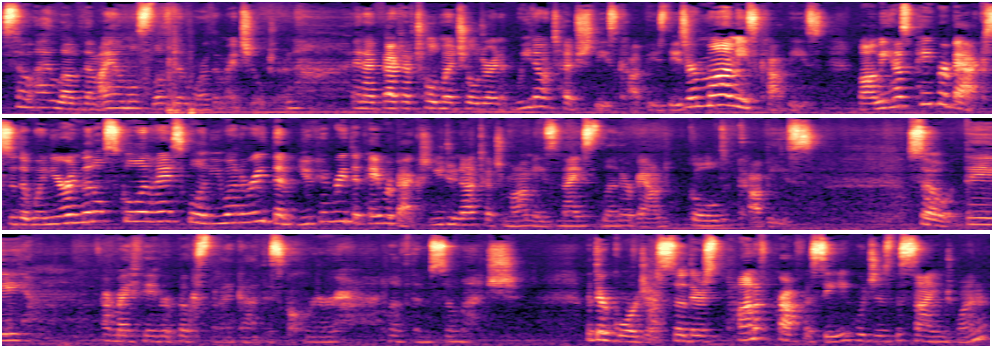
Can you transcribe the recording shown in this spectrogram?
So I love them. I almost love them more than my children. And in fact, I've told my children, we don't touch these copies. These are mommy's copies. Mommy has paperbacks so that when you're in middle school and high school and you want to read them, you can read the paperbacks. You do not touch mommy's nice leather bound gold copies. So they are my favorite books that I got this quarter. I love them so much. But they're gorgeous. So there's Pawn of Prophecy, which is the signed one.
